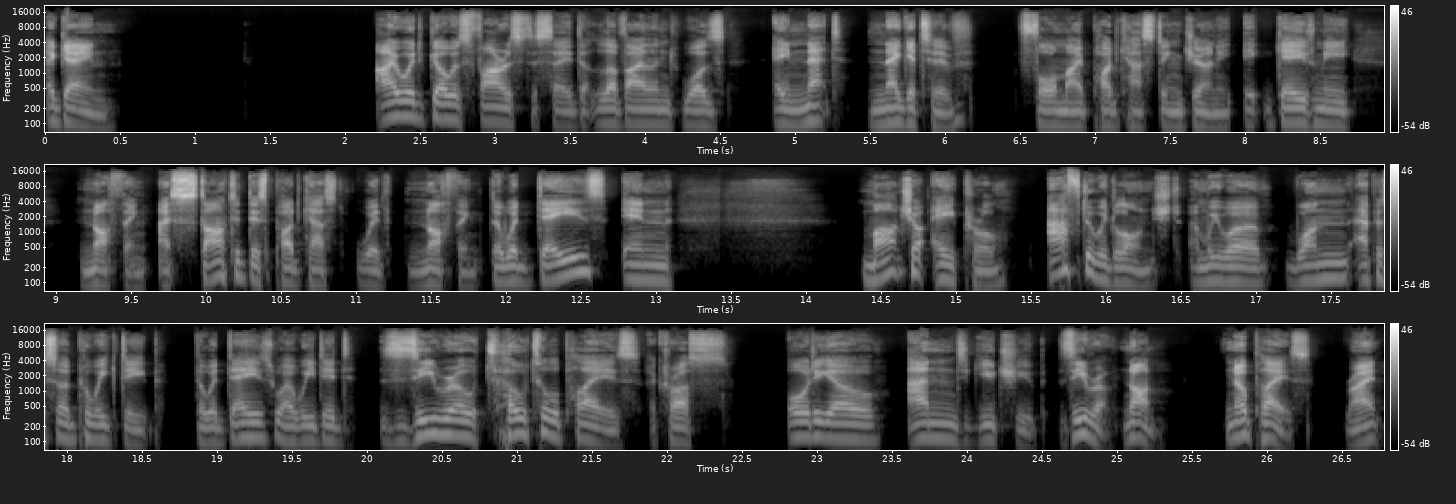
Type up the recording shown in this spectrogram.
Again, I would go as far as to say that Love Island was a net negative for my podcasting journey. It gave me nothing. I started this podcast with nothing. There were days in March or April after we'd launched and we were one episode per week deep. There were days where we did zero total plays across audio and YouTube. Zero, none, no plays, right?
